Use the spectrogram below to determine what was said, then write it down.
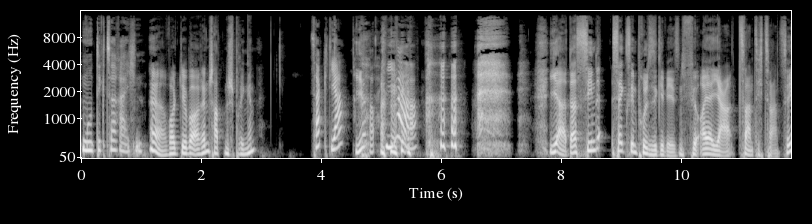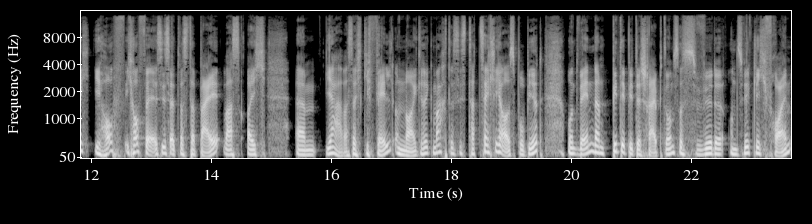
mutig zu erreichen. Ja, wollt ihr über euren Schatten springen? Sagt ja. Ja. Ja. Ja, das sind sechs Impulse gewesen für euer Jahr 2020. Ich hoffe, ich hoffe, es ist etwas dabei, was euch, ähm, ja, was euch gefällt und neugierig macht. Das ist tatsächlich ausprobiert. Und wenn, dann bitte, bitte schreibt uns. Das würde uns wirklich freuen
